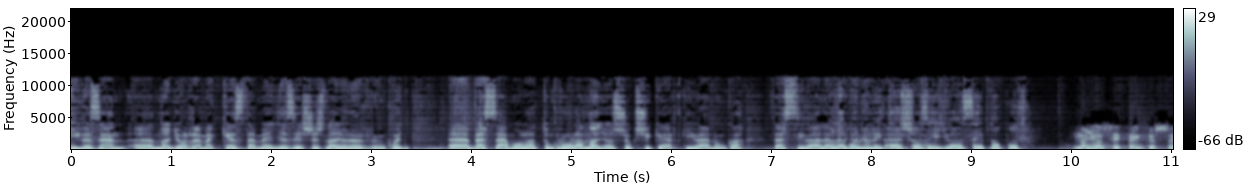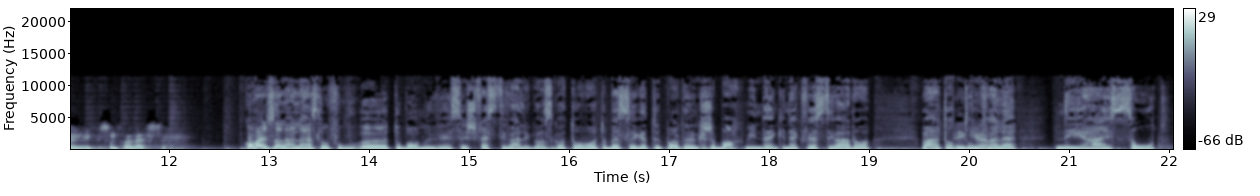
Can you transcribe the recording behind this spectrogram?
igazán nagyon remek kezdeményezés, és nagyon örülünk, hogy beszámolhattunk róla. Nagyon sok sikert kívánunk a fesztivál lebonyolításhoz. Így van, szép napot! Nagyon szépen köszönjük, viszont lesz. Kovács Zalán László fú, tubalművész és fesztiváligazgató volt a beszélgető partnerünk, és a Bach mindenkinek fesztiválról váltottunk Igen. vele néhány szót.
